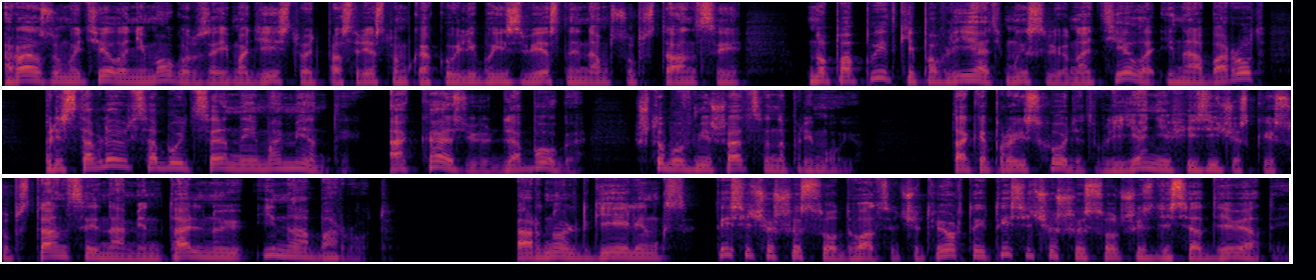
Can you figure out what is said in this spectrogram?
Разум и тело не могут взаимодействовать посредством какой-либо известной нам субстанции – но попытки повлиять мыслью на тело и наоборот представляют собой ценные моменты, оказию для Бога, чтобы вмешаться напрямую. Так и происходит влияние физической субстанции на ментальную и наоборот. Арнольд Гейлингс, 1624-1669.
